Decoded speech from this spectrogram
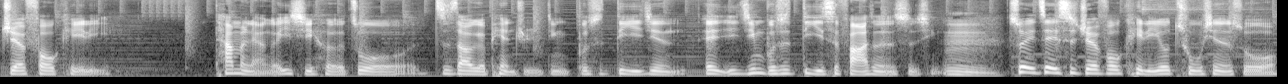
Jeffokilly 他们两个一起合作制造一个骗局，已经不是第一件，诶，已经不是第一次发生的事情。嗯。所以这次 Jeffokilly 又出现说，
